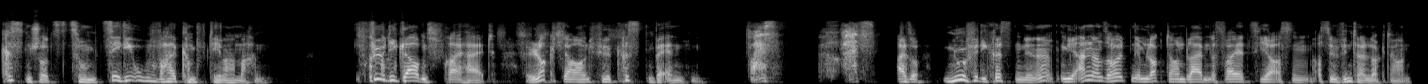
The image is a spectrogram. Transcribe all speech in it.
Christenschutz zum CDU-Wahlkampfthema machen. Für die Glaubensfreiheit. Lockdown für Christen beenden. Was? Was? Also nur für die Christen. Ne? Die anderen sollten im Lockdown bleiben. Das war jetzt hier aus dem, aus dem Winter-Lockdown.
